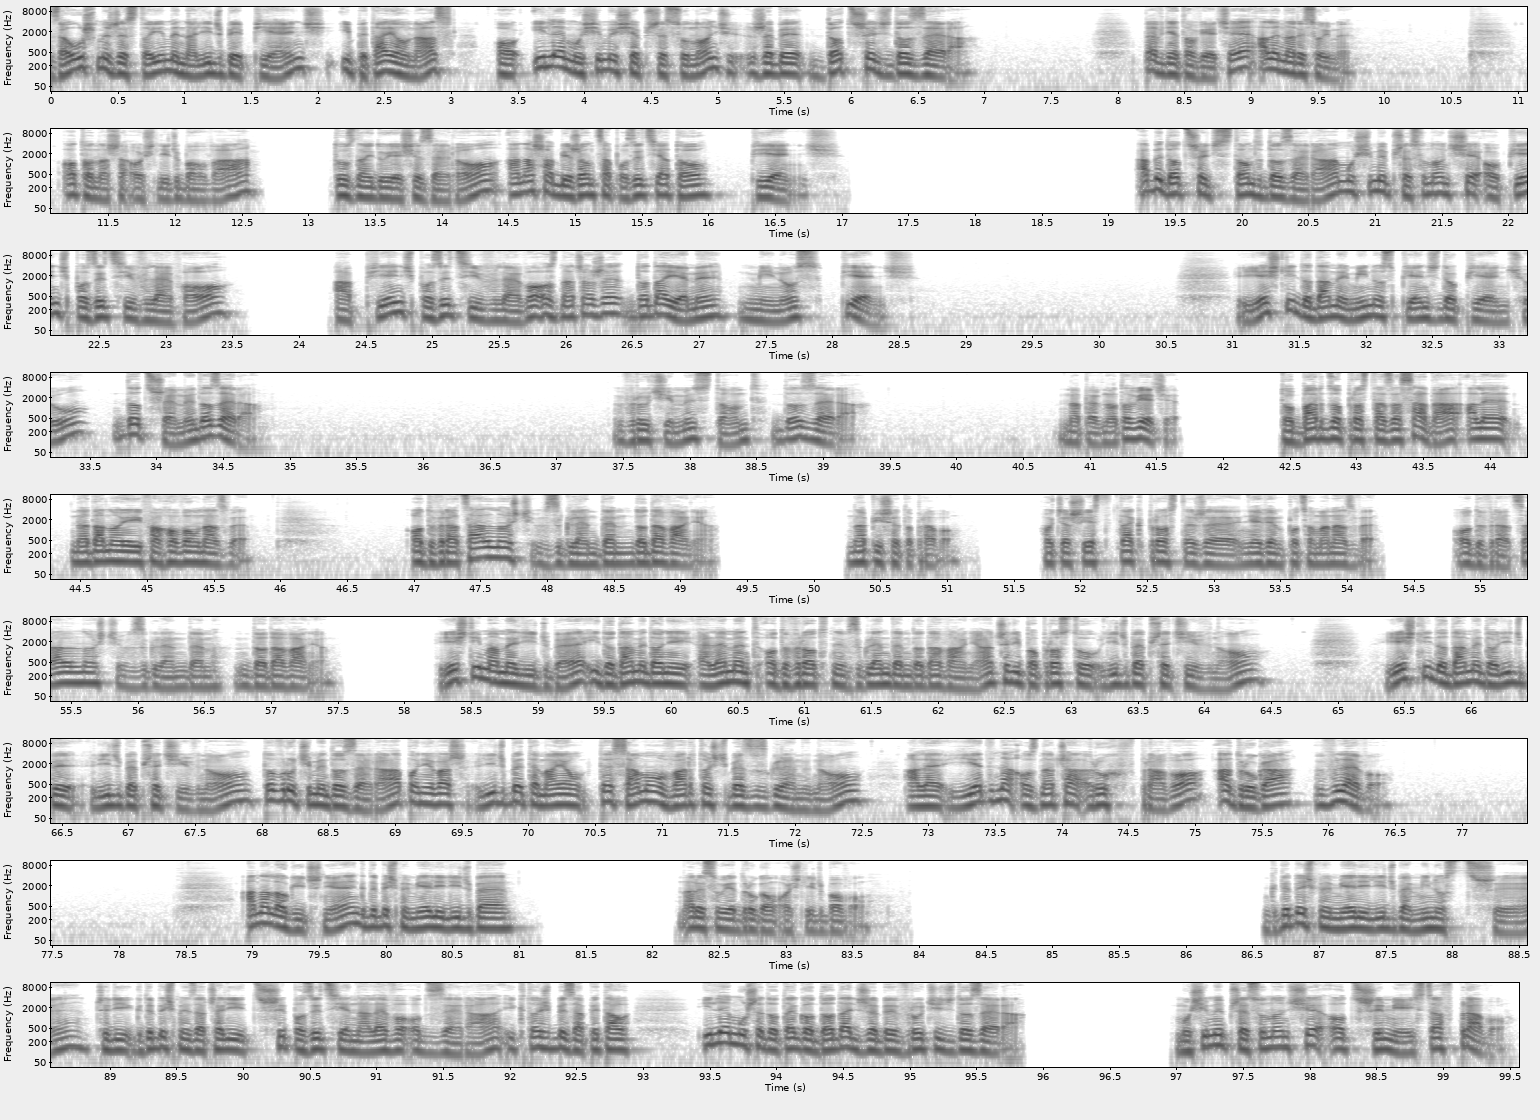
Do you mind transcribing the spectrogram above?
Załóżmy, że stoimy na liczbie 5 i pytają nas, o ile musimy się przesunąć, żeby dotrzeć do zera. Pewnie to wiecie, ale narysujmy. Oto nasza oś liczbowa. Tu znajduje się 0, a nasza bieżąca pozycja to 5. Aby dotrzeć stąd do zera, musimy przesunąć się o 5 pozycji w lewo, a 5 pozycji w lewo oznacza, że dodajemy minus 5. Jeśli dodamy minus 5 do 5, dotrzemy do zera. Wrócimy stąd do zera. Na pewno to wiecie. To bardzo prosta zasada, ale nadano jej fachową nazwę. Odwracalność względem dodawania. Napiszę to prawo. Chociaż jest tak proste, że nie wiem po co ma nazwę. Odwracalność względem dodawania. Jeśli mamy liczbę i dodamy do niej element odwrotny względem dodawania, czyli po prostu liczbę przeciwną, jeśli dodamy do liczby liczbę przeciwną, to wrócimy do zera, ponieważ liczby te mają tę samą wartość bezwzględną, ale jedna oznacza ruch w prawo, a druga w lewo. Analogicznie, gdybyśmy mieli liczbę… Narysuję drugą oś liczbową. Gdybyśmy mieli liczbę minus 3, czyli gdybyśmy zaczęli trzy pozycje na lewo od zera i ktoś by zapytał, ile muszę do tego dodać, żeby wrócić do zera. Musimy przesunąć się o trzy miejsca w prawo.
